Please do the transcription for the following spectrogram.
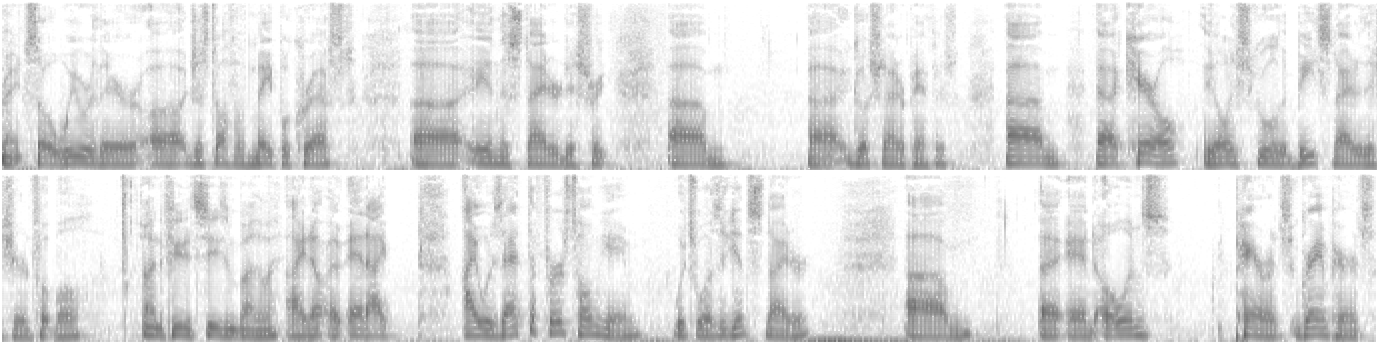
Right. So we were there uh, just off of Maple Crest uh, in the Snider district. Um, uh, go Snider Panthers. Um, uh, Carroll, the only school that beat Snider this year in football. Undefeated season, by the way. I know, and I, I was at the first home game, which was against Snider, um, uh, and Owen's parents, grandparents,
